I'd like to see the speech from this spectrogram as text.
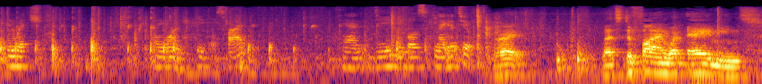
in which A1 equals 5, and D equals negative 2. Right. Let's define what A means.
